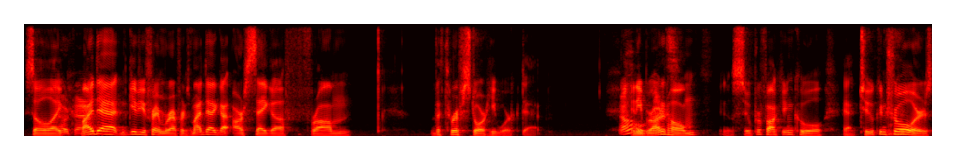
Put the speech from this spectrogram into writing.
So like Okay. my dad, give you a frame of reference, my dad got our Sega from the thrift store he worked at. and he Oh, brought it home. It was super fucking cool. It had two controllers,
